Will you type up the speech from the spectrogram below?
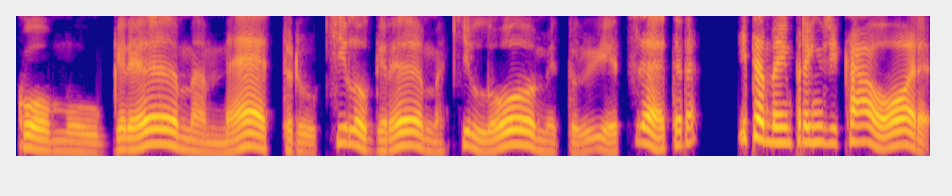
como grama, metro, quilograma, quilômetro etc., e também para indicar a hora,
